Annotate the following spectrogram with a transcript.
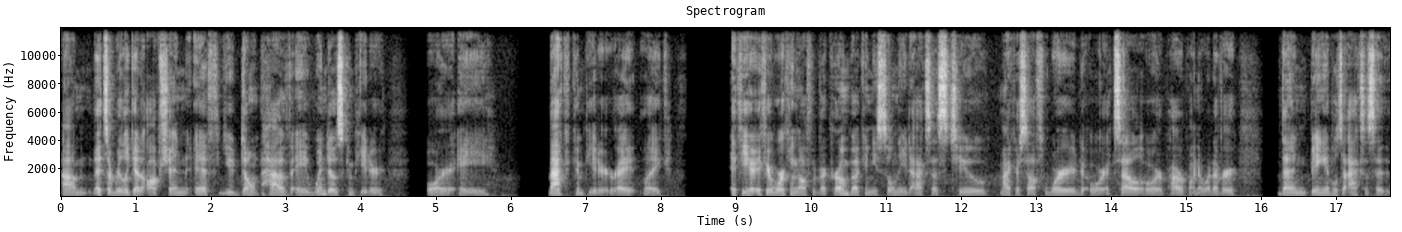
Um, it's a really good option if you don't have a Windows computer or a Mac computer, right? Like if you if you're working off of a Chromebook and you still need access to Microsoft Word or Excel or PowerPoint or whatever, then being able to access it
